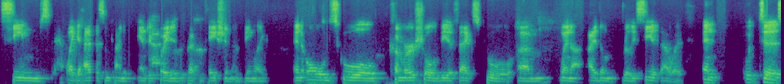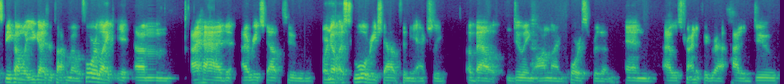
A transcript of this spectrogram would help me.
seems like it has some kind of antiquated reputation of being like an old school commercial VFX tool um, when I, I don't really see it that way. And to speak on what you guys were talking about before, like it, um, I had, I reached out to, or no, a school reached out to me actually about doing online course for them. And I was trying to figure out how to do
